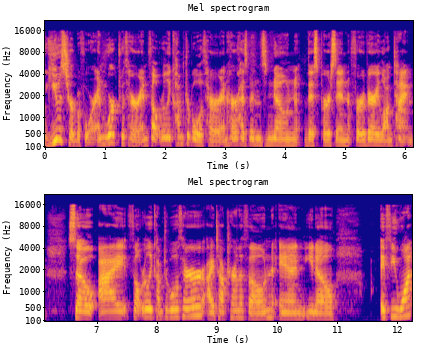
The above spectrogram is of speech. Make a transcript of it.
used her before and worked with her and felt really comfortable with her and her husband's known this person for a very long time. So I felt really comfortable with her. I talked to her on the phone and you know, if you want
